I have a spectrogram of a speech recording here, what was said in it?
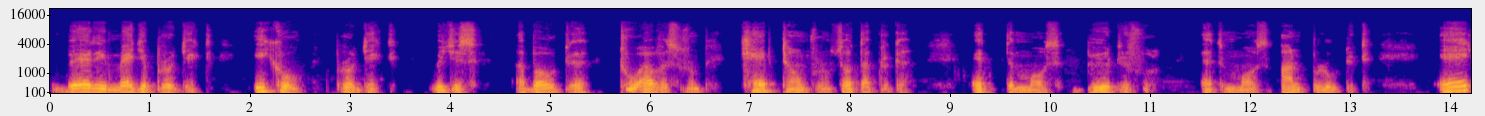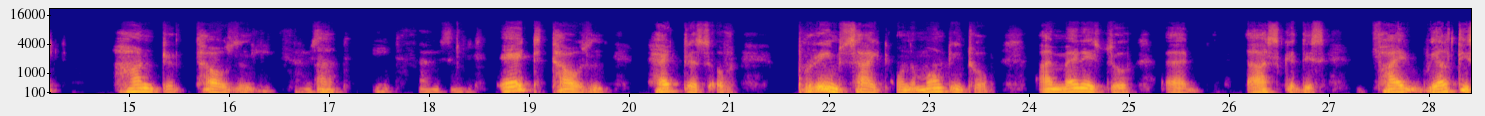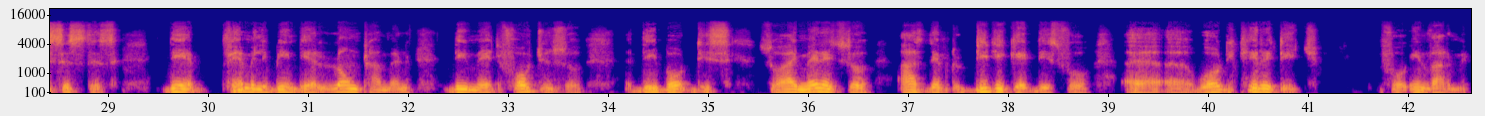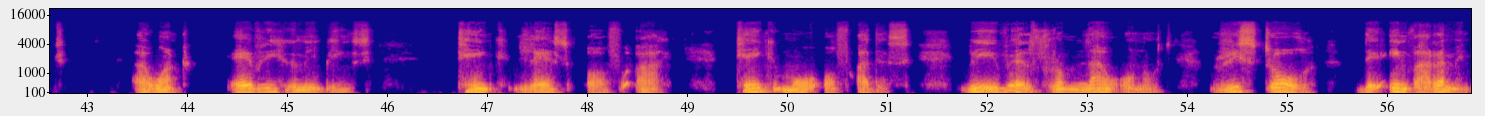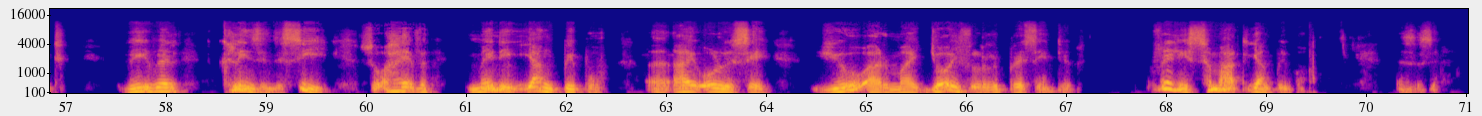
very major project, eco project, which is about uh, two hours from Cape Town, from South Africa, at the most beautiful, at the most unpolluted. 800,000 uh, 8,000 hectares of prime site on the mountain top. I managed to uh, ask this five wealthy sisters. Their family been there a long time and they made fortunes. So they bought this. So I managed to ask them to dedicate this for uh, uh, World Heritage for environment. I want every human beings think less of I, think more of others. We will from now onwards restore the environment. We will cleanse the sea. So I have many young people. Uh, I always say, you are my joyful representative. Really smart young people.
